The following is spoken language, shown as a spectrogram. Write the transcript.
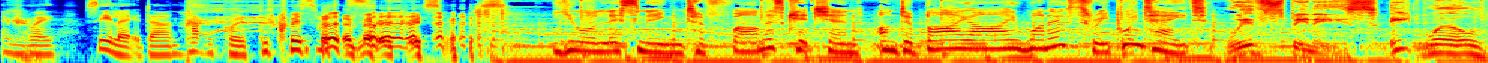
Anyway, see you later, Dan. Have a good, good Christmas. Merry Christmas. You're listening to Farmer's Kitchen on Dubai Eye 103.8. With Spinneys. Eat well,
